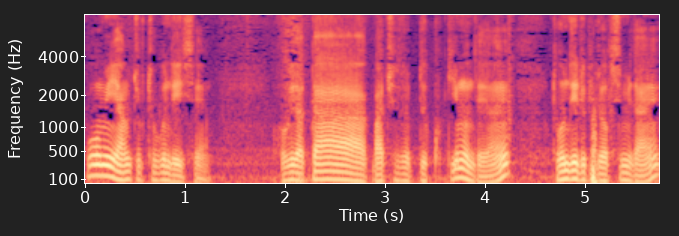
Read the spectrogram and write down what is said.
홈이 양쪽 두 군데 있어요. 거기다 딱 맞춰서 넣고 끼면 돼요. 에? 돈 들일 필요 없습니다. 하나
